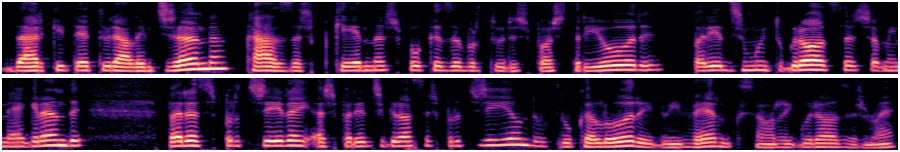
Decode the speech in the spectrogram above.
da arquitetura alentejana, casas pequenas, poucas aberturas posterior, paredes muito grossas, chaminé grande, para se protegerem, as paredes grossas protegiam do, do, calor e do inverno, que são rigorosos, não é?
